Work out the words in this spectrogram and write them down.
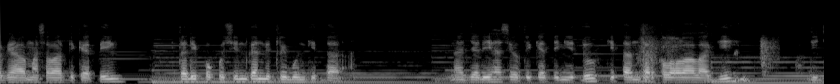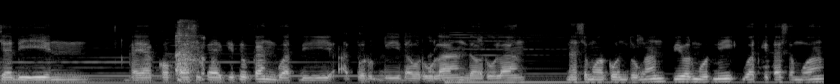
perihal masalah tiketing. Kita difokusin kan di tribun kita. Nah, jadi hasil tiketing itu kita ntar kelola lagi dijadiin kayak koperasi kayak gitu kan buat diatur di daur ulang, daur ulang. Nah, semua keuntungan pure murni buat kita semua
